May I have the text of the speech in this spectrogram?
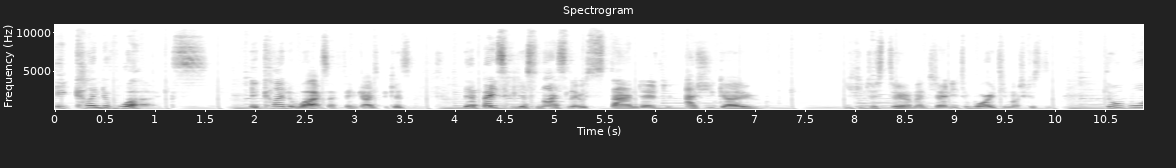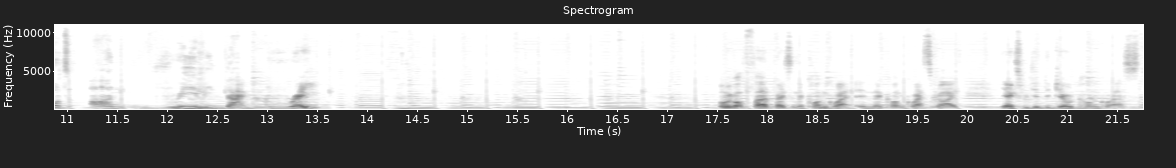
it kind of works. It kind of works I think guys because they're basically just a nice little standard as you go you can just do them and you don't need to worry too much because the rewards aren't really that great. Oh, we got third place in the conquest in the conquest, guys. Yeah, because we did the guild conquest.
